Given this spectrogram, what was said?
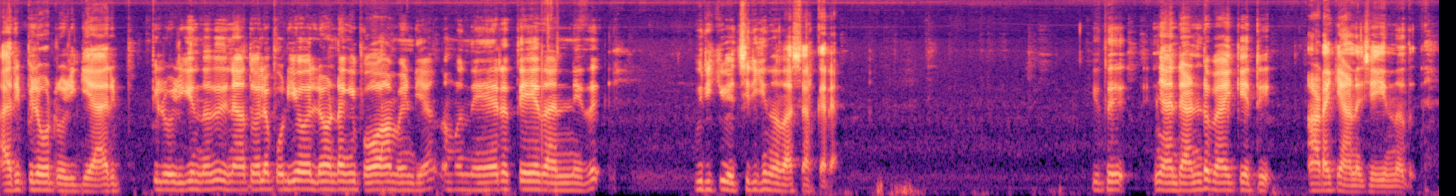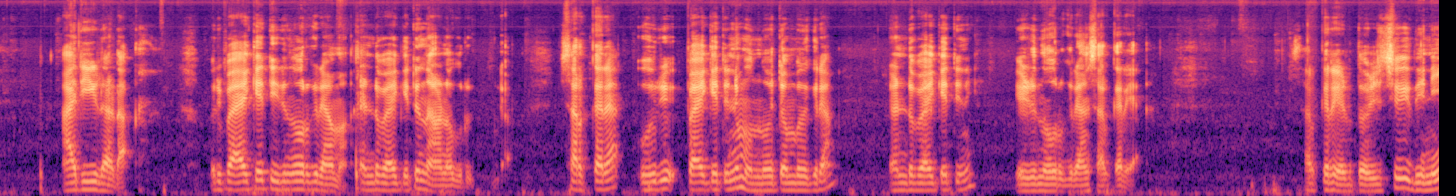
അരിപ്പിലോട്ട് ഒഴിക്കുക. അരിപ്പിൽ ഒഴിക്കുന്നത് ഇതിനകത്ത് വല്ല പൊടിയോ വല്ലതും ഉണ്ടെങ്കിൽ പോകാൻ വേണ്ടിയാണ് നമ്മൾ നേരത്തെ തന്നെ ഇത് ഉരുക്കി വെച്ചിരിക്കുന്നതാണ് ശർക്കര. ഇത് ഞാൻ രണ്ട് പാക്കറ്റ് അടയ്ക്കാണ് ചെയ്യുന്നത്. അരിയുടെ അട ഒരു പാക്കറ്റ് ഇരുന്നൂറ് ഗ്രാമാണ് രണ്ട് പാക്കറ്റ് നാനൂറ് ഗ്രാം. ശർക്കര ഒരു പാക്കറ്റിന് മുന്നൂറ്റമ്പത് ഗ്രാം രണ്ട് പാക്കറ്റിന് എഴുന്നൂറ് ഗ്രാം ശർക്കരയാണ് ശർക്കര എടുത്തൊഴിച്ച് ഇതിനി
